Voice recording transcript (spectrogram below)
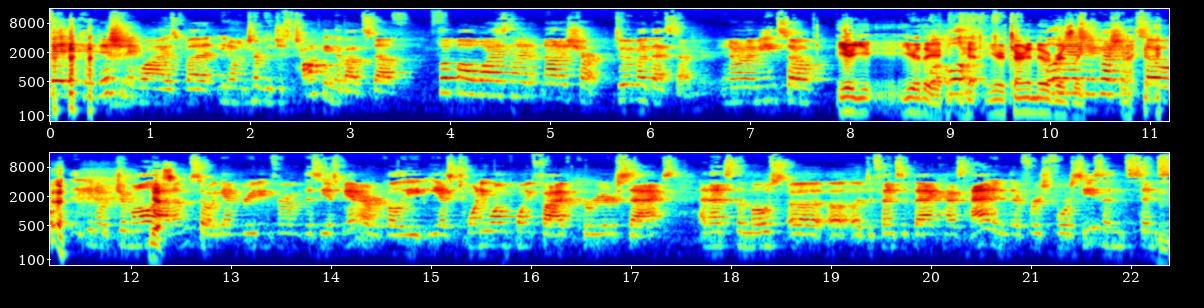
fit conditioning wise, but you know, in terms of just talking about stuff, football wise, not, not as sharp. Doing my best out here. You know what I mean? So You're you, you're the Well, well, you're turned into a well, let me ask grizzly. you a question. So, you know, Jamal Yes. Adams. So again, reading from this ESPN article, he, he has 21.5 career sacks, and that's the most uh, a, a defensive back has had in their first four seasons since Hmm.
